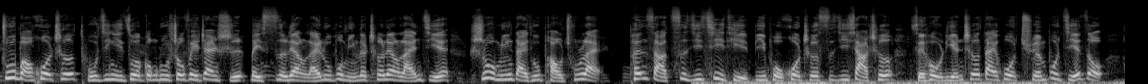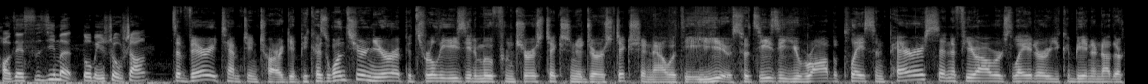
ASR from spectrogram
珠宝货车途经一座公路收费站时，被四辆来路不明的车辆拦截，十五名歹徒跑出来，喷洒刺激气体，逼迫货车司机下车，随后连车带货全部劫走。好在司机们都没受伤。It's a very tempting target because once you're in Europe, it's really easy to move from jurisdiction to jurisdiction now with the EU. So it's easy. You rob a place in Paris, and a few hours later, you could be in another.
